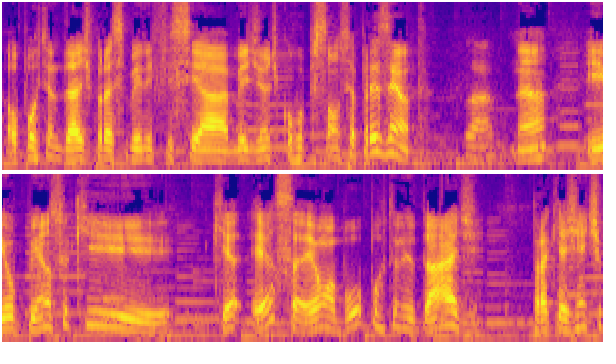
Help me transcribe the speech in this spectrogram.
a oportunidade para se beneficiar mediante corrupção se apresenta. Claro. Né? E eu penso que, que essa é uma boa oportunidade para que a gente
